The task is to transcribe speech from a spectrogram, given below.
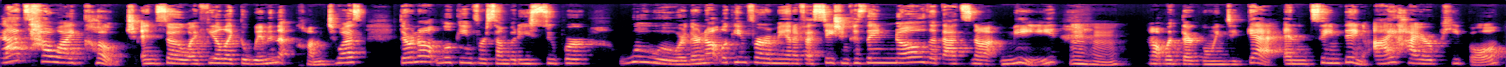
that's how I coach. And so I feel like the women that come to us, they're not looking for somebody super woo woo or they're not looking for a manifestation because they know that that's not me, Mm-hmm. not what they're going to get. And same thing, I hire people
